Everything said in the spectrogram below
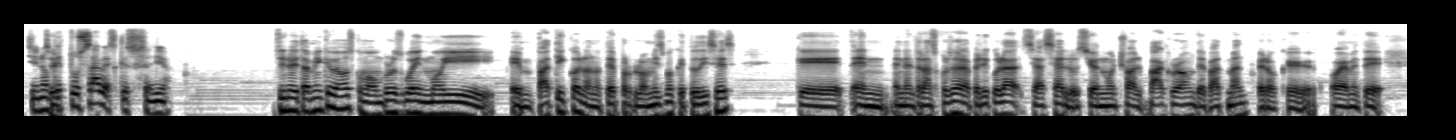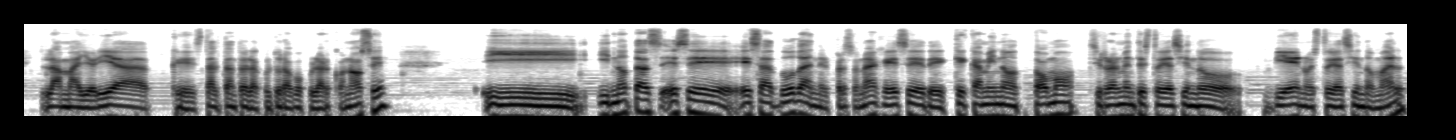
sino que tú sabes qué sucedió. Sí, y también que vemos como un Bruce Wayne muy empático, lo noté por lo mismo que tú dices, que en, en, el transcurso de la película se hace alusión mucho al background de Batman, pero que obviamente la mayoría que está al tanto de la cultura popular conoce. Y, y, notas ese, esa duda en el personaje, ese de qué camino tomo, si realmente estoy haciendo bien o estoy haciendo mal.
